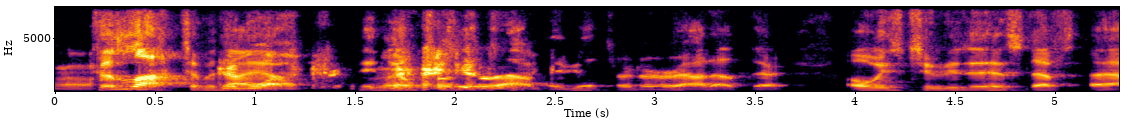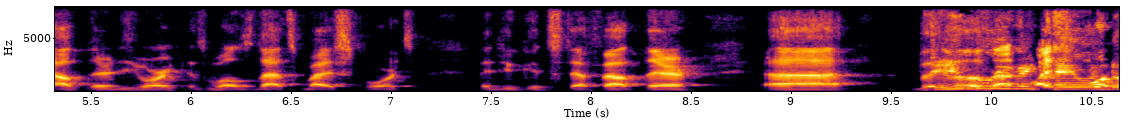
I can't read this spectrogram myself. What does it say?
Oh, good luck to luck. Maybe he'll turn her around. Maybe he'll turn it around out there. Always tuned into his stuff uh, out there in New York, as well as That's My Sports. They do good stuff out there. Uh, but Do you believe in Kalen Sport-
